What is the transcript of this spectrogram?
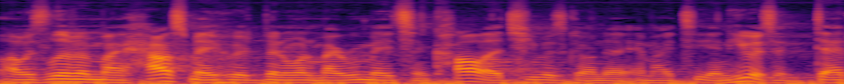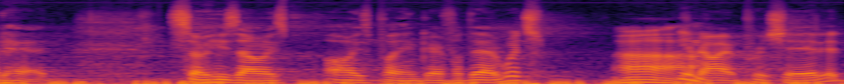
I was living with my housemate who had been one of my roommates in college. He was going to MIT, and he was a deadhead, so he's always always playing Grateful Dead, which Ah. you know I appreciated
